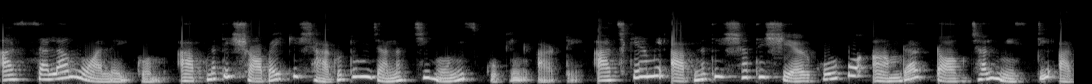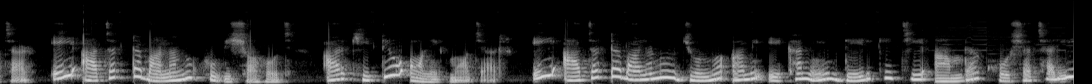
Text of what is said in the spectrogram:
আসসালামু আলাইকুম। আপনাদের সবাইকে স্বাগতম জানাচ্ছি মনিস কুকিং আর্টে। আজকে আমি আপনাদের সাথে শেয়ার করব আমরা টক ঝাল মিষ্টি আচার। এই আচারটা বানানো খুবই সহজ আর খেতেও অনেক মজার। এই আচারটা বানানোর জন্য আমি এখানে দেড় কেজি আমরা খোসা ছাড়িয়ে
